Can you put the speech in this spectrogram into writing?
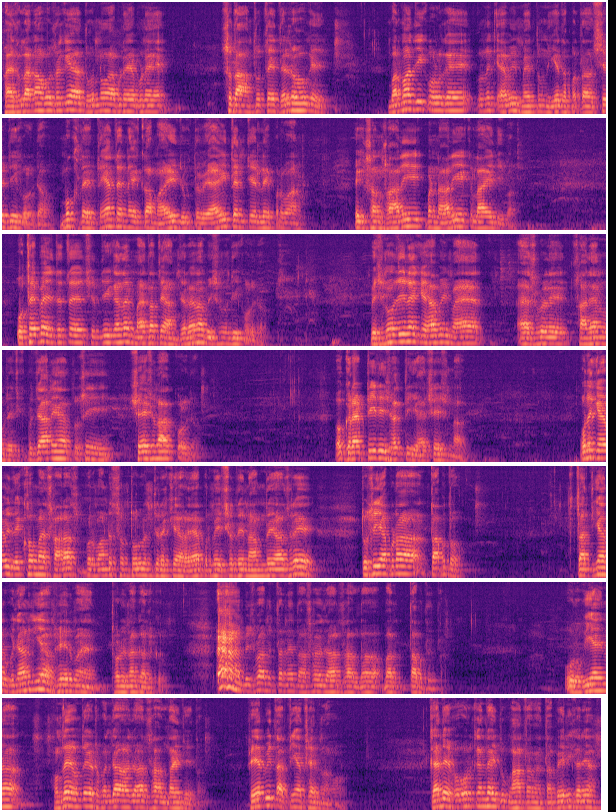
ਫੈਸਲਾ ਨਾ ਹੋ ਸਕਿਆ, ਦੋਨੋਂ ਆਪਣੇ ਆਪਣੇ ਸਿਧਾਂਤ ਉੱਤੇ ਦ੍ਰਿੜ ਹੋ ਗਏ। ਵਰਮਾ ਜੀ ਕੋਲ ਗਏ, ਉਹਨੇ ਕਿਹਾ ਵੀ ਮੈਨੂੰ ਨਹੀਂ ਇਹਦਾ ਪਤਾ, ਸ਼ਿਵ ਜੀ ਕੋਲ ਜਾਓ। ਮੁਖ ਦੇਵਤਿਆਂ ਤੇ ਨੇਕਾ ਮਾਈ ਜੁਗਤ ਵਿਆਹੀ, ਤਿੰਨ ਚੇਲੇ ਪ੍ਰਵਾਨ। ਇੱਕ ਸੰਸਾਰੀ ਇੱਕ ਭੰਡਾਰੀ, ਇੱਕ ਲਾਏ ਦੀਵਾ ਉੱਥੇ ਭੇਜ ਦਿੱਤੇ ਸ਼ਿਵ ਜੀ ਕਹਿੰਦੇ, ਮੈਂ ਤਾਂ ਧਿਆਨ 'ਚ ਰਹਿਣਾ ਵਿਸ਼ਨੂੰ ਜੀ ਕੋਲ ਜਾ। ਵਿਸ਼ਨੂੰ ਜੀ ਨੇ ਕਿਹਾ ਵੀ ਮੈਂ ਇਸ ਵੇਲੇ ਸਾਰਿਆਂ ਨੂੰ ਰਿਜਕ ਪਹੁੰਚਾ ਰਿਹਾ, ਤੁਸੀਂ ਸ਼ੇਸ਼ਨਾਗ ਕੋਲ ਜਾਓ। ਉਹ ਗ੍ਰੈਵਿਟੀ ਦੀ ਸ਼ਕਤੀ ਹੈ ਸ਼ੇਸ਼ਨਾਗ ਉਹਨੇ ਕਿਹਾ ਵੀ ਦੇਖੋ, ਮੈਂ ਸਾਰਾ ਬ੍ਰਹਮੰਡ ਸੰਤੁਲਨ 'ਚ ਰੱਖਿਆ ਹੋਇਆ, ਪਰਮੇਸ਼ਰ ਦੇ ਨਾਮ ਦੇ ਆਸਰੇ। ਤੁਸੀਂ ਆਪਣਾ ਤਪ ਦੋ। ਤਾਤੀਆਂ ਰੁਕ ਜਾਣਗੀਆਂ, ਫਿਰ ਮੈਂ ਤੁਹਾਡੇ ਨਾਲ ਗੱਲ ਕਰੂ। ਵਿਸ਼ਵਾਮਿੱਤਰ ਨੇ 10000 ਸਾਲ ਦਾ ਵਰ ਤਪ ਦਿੱਤਾ। ਉਹ ਰੁਕੀਆਂ ਇਹਨਾਂ ਹੁੰਦੇ ਹੁੰਦੇ 58000 ਸਾਲ ਦਾ ਹੀ ਦੇਤਾ। ਫਿਰ ਵੀ ਧਰਤੀਆਂ ਫਿਰ ਨਾ ਹੋਣ। ਕਹਿੰਦੇ ਹੋਰ ਕਹਿੰਦਾ, ਤੂੰ ਕਹਾ ਤਾਂ ਮੈਂ ਤਪੇ ਨਹੀਂ ਕਰਿਆ।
